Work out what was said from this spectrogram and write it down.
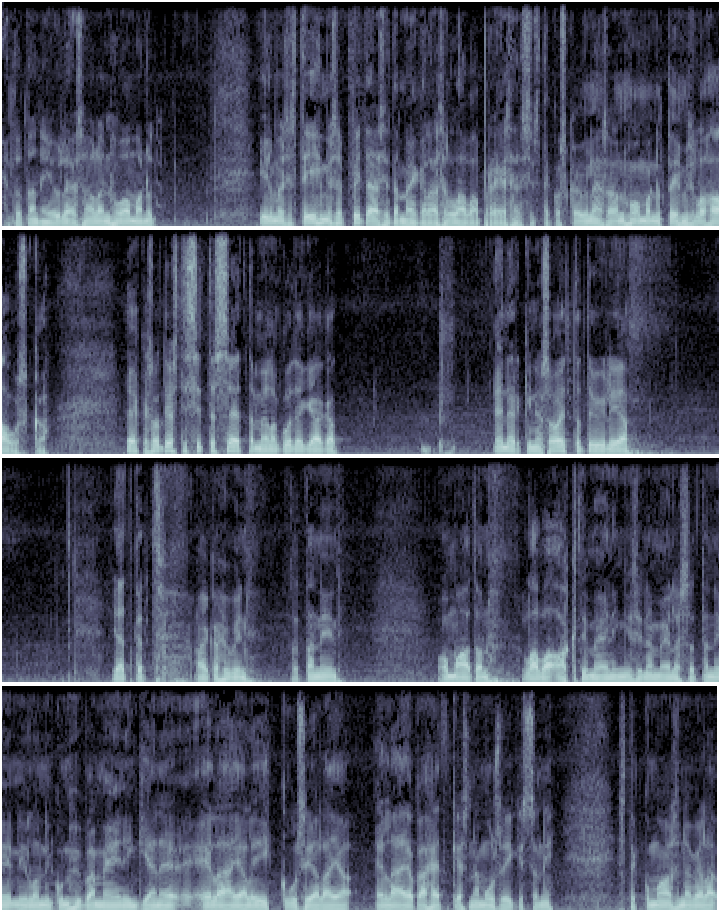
Ja tota, niin yleensä olen huomannut, ilmeisesti ihmiset pitää sitä meikäläisen lavapresenssistä, koska yleensä on huomannut, että ihmisillä on hauskaa. Ehkä se on tietysti sitten se, että meillä on kuitenkin aika energinen soittotyyli ja jätkät aika hyvin tota niin, omaa ton lava-aktimeiningin siinä mielessä, että ni, niillä on niin kuin hyvä meininki ja ne elää ja liikkuu siellä ja elää joka hetkessä siinä musiikissa, niin sitten kun mä oon siinä vielä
